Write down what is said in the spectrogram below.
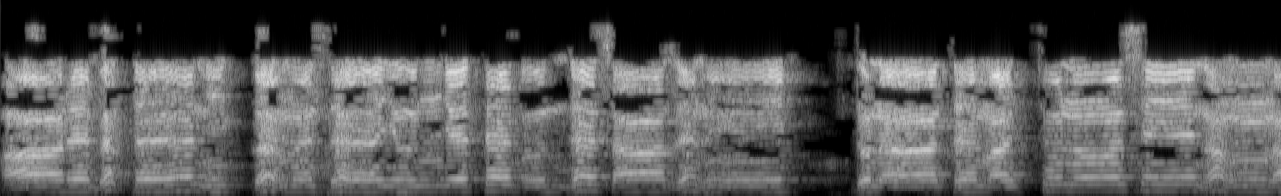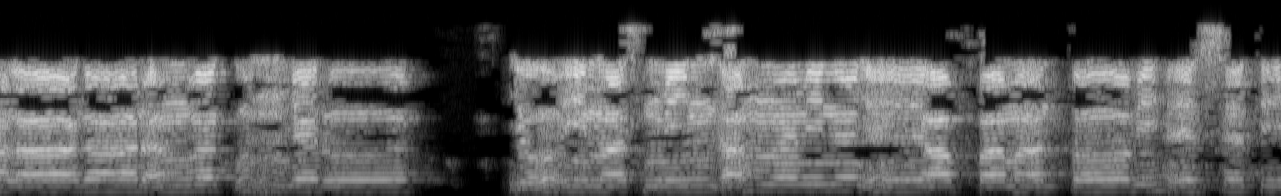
ආරභත නික්කමත යුඤ්ජත බුද්ධ ශාසනේ දුනාත මච්චුනෝ සේනං නලාගාරං වකුඤ්ජරෝ යෝ හිමස්මින් ධම්ම විනයේ අප්පමත්තෝ විහෙස්සති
